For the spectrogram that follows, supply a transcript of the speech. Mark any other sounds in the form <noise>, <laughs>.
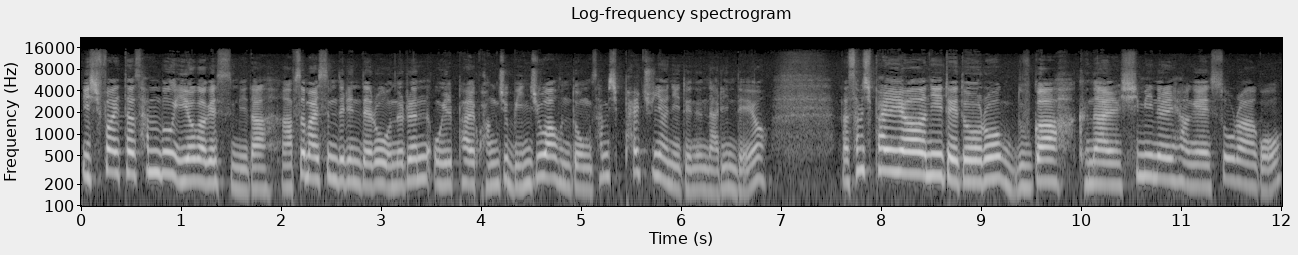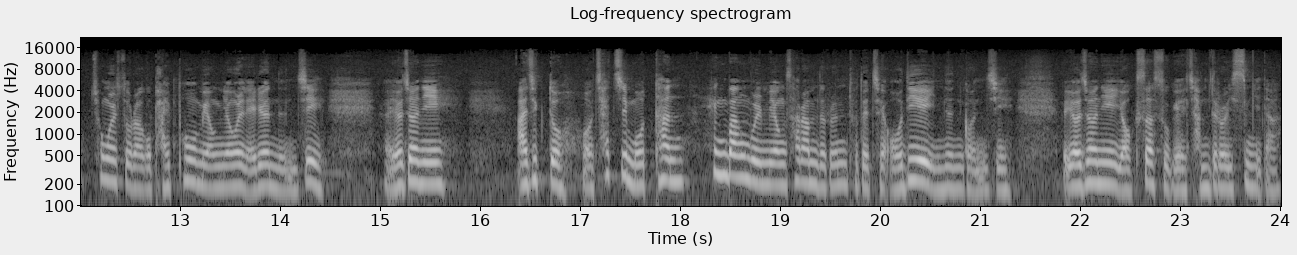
이슈파이터 3부 이어가겠습니다. 앞서 말씀드린 대로 오늘은 5.18 광주 민주화 운동 38주년이 되는 날인데요. 38년이 되도록 누가 그날 시민을 향해 쏘라고 총을 쏘라고 발포 명령을 내렸는지 여전히 아직도 찾지 못한 행방불명 사람들은 도대체 어디에 있는 건지 여전히 역사 속에 잠들어 있습니다.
